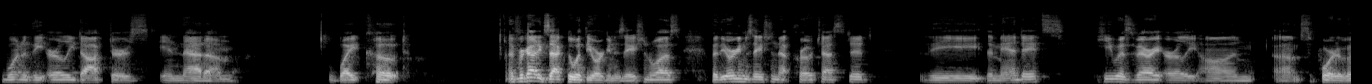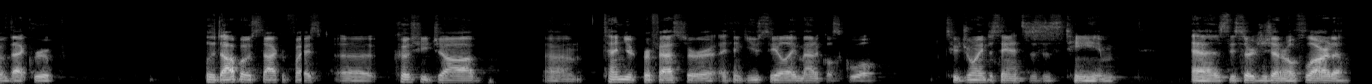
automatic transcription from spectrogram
one of the early doctors in that um, white coat. I forgot exactly what the organization was, but the organization that protested the the mandates. He was very early on um, supportive of that group. Ladapo sacrificed a cushy job um, tenured professor, I think UCLA Medical School, to join DeSantis's team as the Surgeon General of Florida.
